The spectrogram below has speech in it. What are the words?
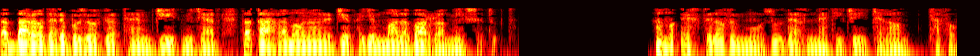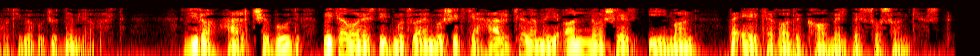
و برادر بزرگ را تمجید می‌کرد و قهرمانان جبهه مالابار را میستود. اما اختلاف موضوع در نتیجه کلام تفاوتی به وجود نمی آورد. زیرا هر چه بود می توانستید مطمئن باشید که هر کلمه آن ناشی از ایمان و اعتقاد کامل به سوسانگ است.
